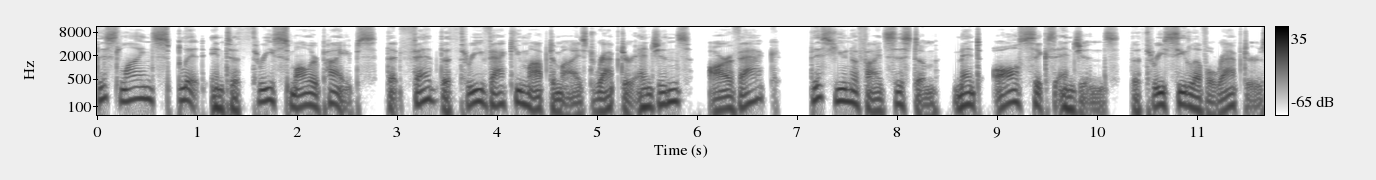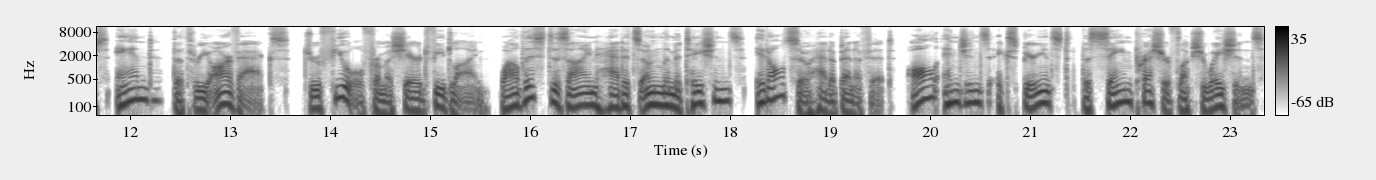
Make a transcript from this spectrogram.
this line split into three smaller pipes that fed the three vacuum-optimized Raptor engines, RVAC, this unified system meant all six engines, the three sea level Raptors and the three RVACs, drew fuel from a shared feed line. While this design had its own limitations, it also had a benefit. All engines experienced the same pressure fluctuations,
